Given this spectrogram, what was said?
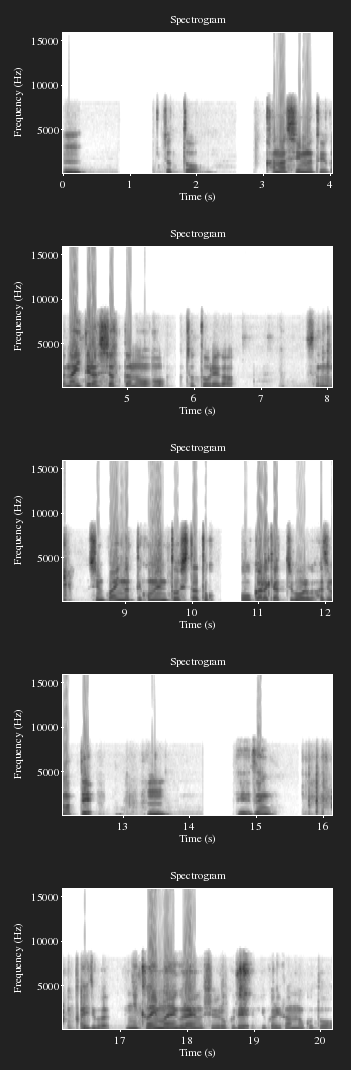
うん。ちょっと悲しむというか泣いてらっしゃったのをちょっと俺がその心配になってコメントしたとこからキャッチボールが始まってうん。で前回というか2回前ぐらいの収録でゆかりさんのことを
